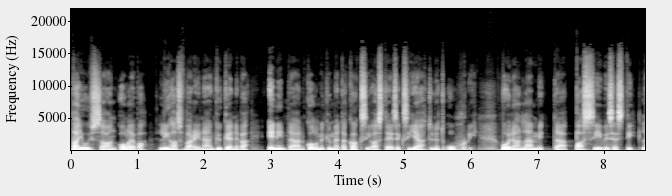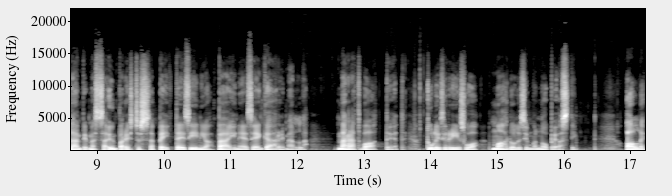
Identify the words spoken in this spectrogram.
Tajuissaan oleva lihasvärinään kykenevä enintään 32-asteiseksi jäähtynyt uhri voidaan lämmittää passiivisesti lämpimässä ympäristössä peitteisiin ja päähineeseen käärimällä. Märät vaatteet tulisi riisua mahdollisimman nopeasti. Alle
